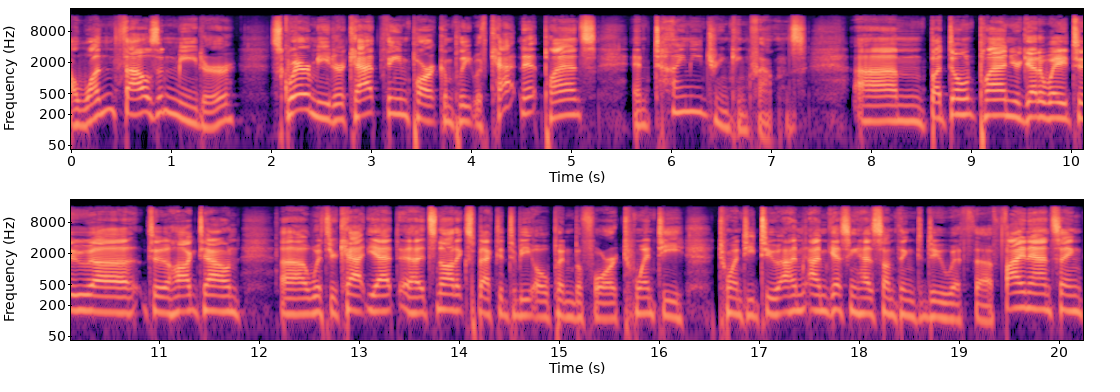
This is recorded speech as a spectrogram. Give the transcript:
a 1,000 meter square meter cat theme park complete with catnip plants and tiny drinking fountains. Um, but don't plan your getaway to uh, to Hogtown uh, with your cat yet. Uh, it's not expected to be open before 2022. I'm I'm guessing has something to do with uh, financing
